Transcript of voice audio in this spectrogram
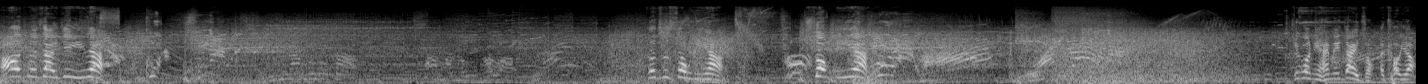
好，基本上已经赢了。这是送你啊！送你啊！结果你还没带走，哎靠腰！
